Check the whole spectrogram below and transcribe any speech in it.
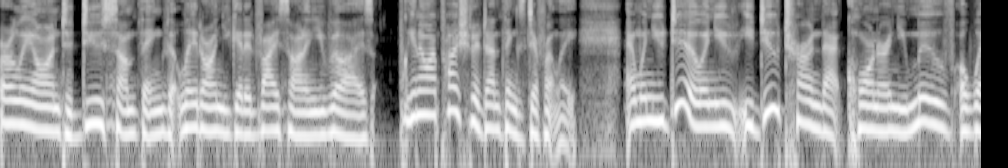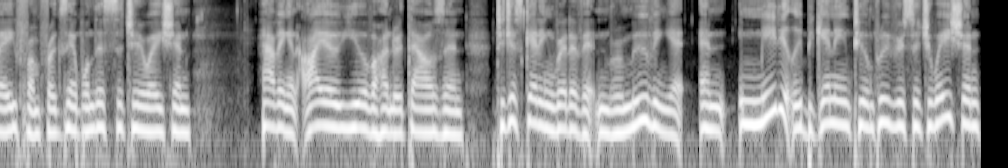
early on to do something that later on you get advice on, and you realize, you know, I probably should have done things differently. And when you do, and you you do turn that corner, and you move away from, for example, in this situation, having an IOU of a hundred thousand to just getting rid of it and removing it, and immediately beginning to improve your situation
